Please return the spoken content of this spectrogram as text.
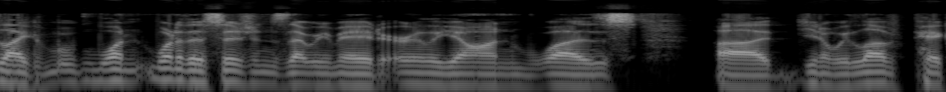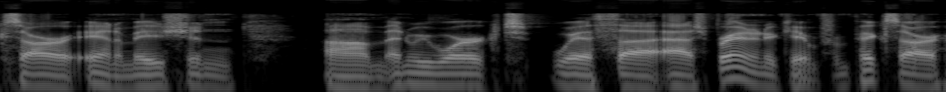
like one one of the decisions that we made early on was uh, you know we loved Pixar animation um, and we worked with uh, Ash Brannon, who came from Pixar,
